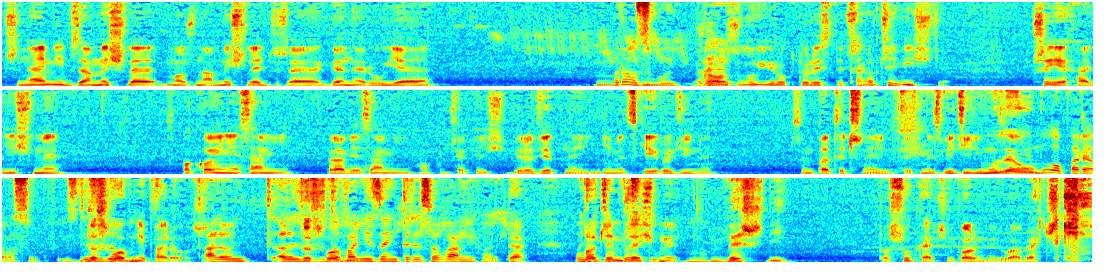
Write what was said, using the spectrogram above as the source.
przynajmniej w zamyśle, można myśleć, że generuje Rozwój. rozwój i ruch turystyczny. Tak. Oczywiście. Przyjechaliśmy spokojnie sami, prawie sami, oprócz jakiejś wielodzietnej niemieckiej rodziny sympatycznej, żeśmy zwiedzili Nie, muzeum. było parę osób. Dosłownie parę osób. Ale, oni, ale zdecydowanie zainteresowanych. Oni, Tak. oni Po po czym prostu, żeśmy no. wyszli poszukać wolnej ławeczki.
